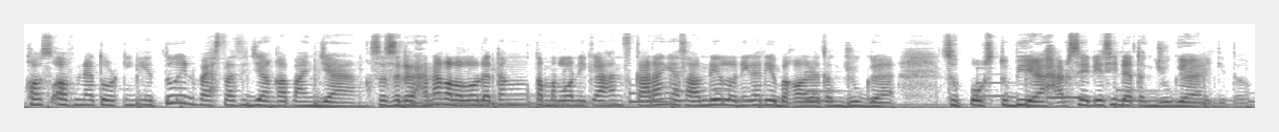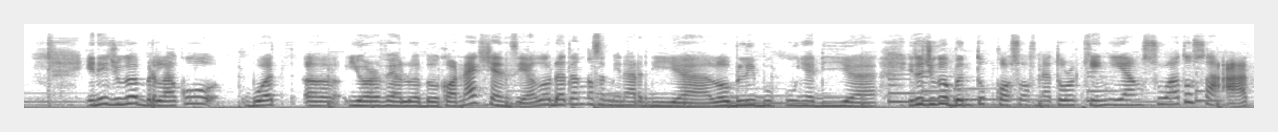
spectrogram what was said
cost of networking itu investasi jangka panjang. Sesederhana kalau lo datang temen lo nikahan sekarang ya someday lo nikah dia bakal datang juga. Supposed to be ya harusnya dia sih datang juga gitu. Ini juga berlaku buat uh, your valuable connections ya. Lo datang ke seminar dia, lo beli bukunya dia. Itu juga bentuk cost of networking yang suatu saat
